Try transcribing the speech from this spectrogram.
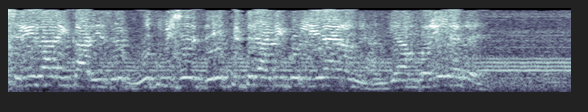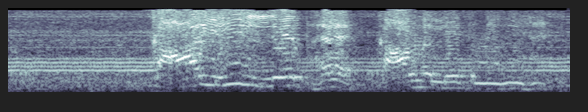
शरीर आने कार्य से भूत विषय देव पित्र आदि को लिया है, उन्होंने अज्ञान को ले रहे कार्य ही लेप है, कारण लेप नहीं है।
